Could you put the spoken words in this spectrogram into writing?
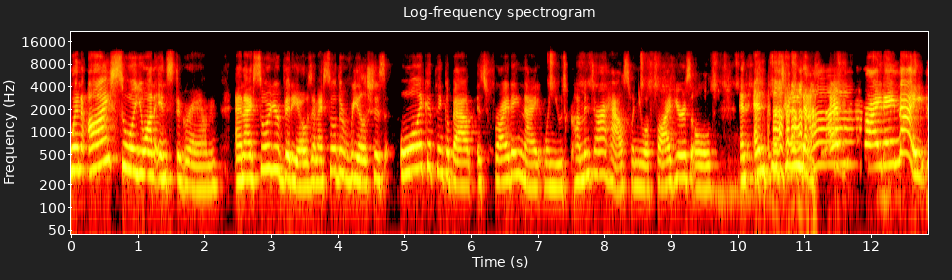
when I saw you on Instagram and I saw your videos and I saw the reels, she says, all I could think about is Friday night when you would come into our house when you were five years old and entertain us every Friday night.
